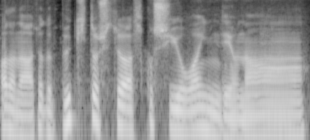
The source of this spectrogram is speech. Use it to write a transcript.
ただな、ちょっと武器としては少し弱いんだよな。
